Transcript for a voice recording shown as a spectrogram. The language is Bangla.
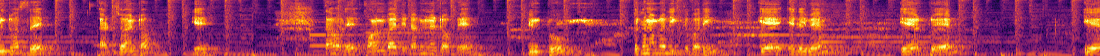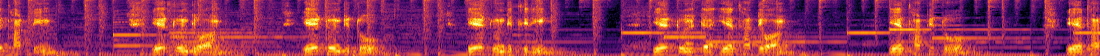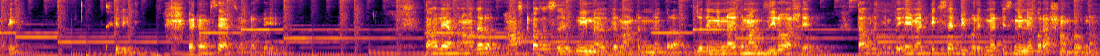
into হচ্ছে অ্যাডজয়েন্ট অফ এ তাহলে one by determinant of A into এখানে আমরা লিখতে পারি A eleven A twelve A thirteen A twenty one A twenty two A twenty three A A thirty one A thirty two A thirty three এটা হচ্ছে অ্যাডজেন্ট অফ এ তাহলে এখন আমাদের ফার্স্ট কাজ আছে নির্ণায়কের মানটা নির্ণয় করা। যদি নির্ণায়কের মান জিরো আসে, তাহলে কিন্তু এই ম্যাট্রিক্সের বিপরীত ম্যাট্রিক্স নির্ণয় করা সম্ভব না।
